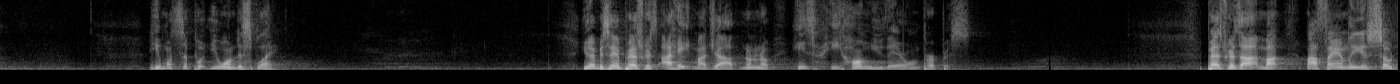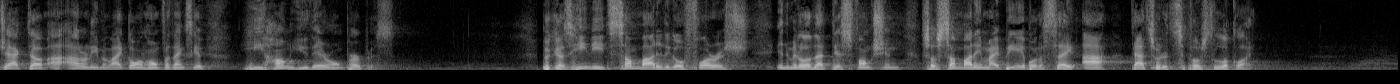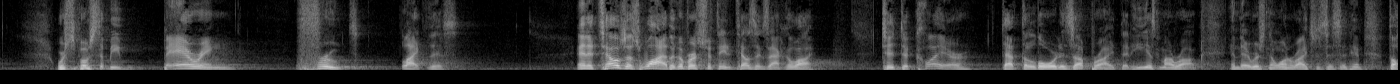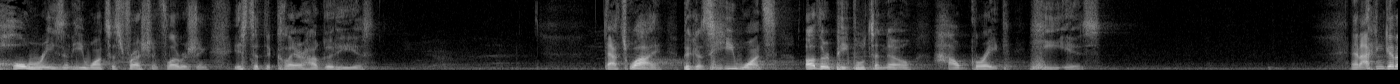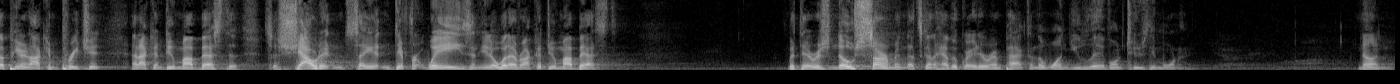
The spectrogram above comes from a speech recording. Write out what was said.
He wants to put you on display. You might be saying, Pastor Chris, I hate my job. No, no, no. He's, he hung you there on purpose. Pastor Chris, I, my, my family is so jacked up, I, I don't even like going home for Thanksgiving. He hung you there on purpose because he needs somebody to go flourish in the middle of that dysfunction so somebody might be able to say, ah, that's what it's supposed to look like. We're supposed to be bearing fruit like this. And it tells us why. Look at verse 15. It tells exactly why. To declare that the Lord is upright, that He is my rock, and there is no unrighteousness in Him. The whole reason He wants us fresh and flourishing is to declare how good He is. That's why, because He wants other people to know how great He is. And I can get up here and I can preach it, and I can do my best to, to shout it and say it in different ways, and you know, whatever. I could do my best. But there is no sermon that's going to have a greater impact than the one you live on Tuesday morning. None.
